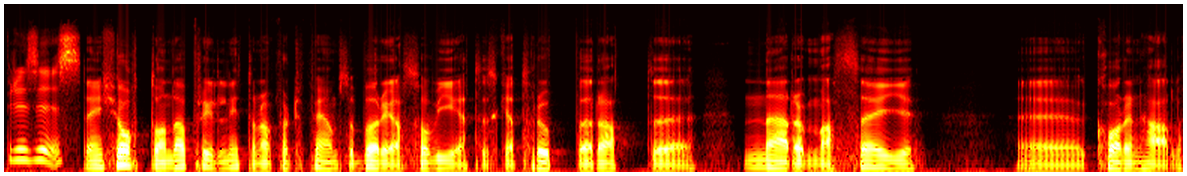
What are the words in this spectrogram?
Precis. Den 28 april 1945 så börjar sovjetiska trupper att eh, närma sig eh, Karin Hall.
